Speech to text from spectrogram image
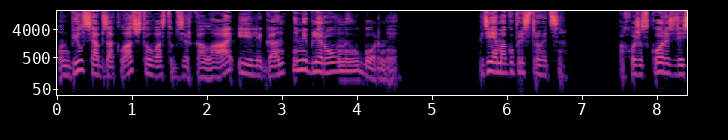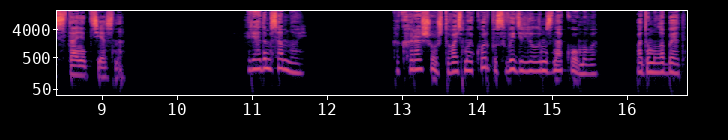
Он бился об заклад, что у вас тут зеркала и элегантно меблированные уборные. Где я могу пристроиться? Похоже, скоро здесь станет тесно. Рядом со мной. Как хорошо, что восьмой корпус выделил им знакомого, подумала Бет,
